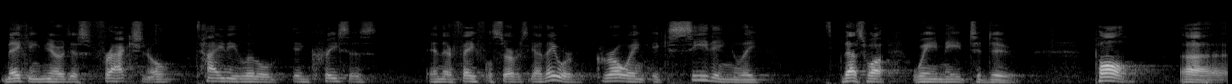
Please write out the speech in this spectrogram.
making, you know, just fractional, tiny little increases in their faithful service God. They were growing exceedingly. That's what we need to do. Paul uh,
